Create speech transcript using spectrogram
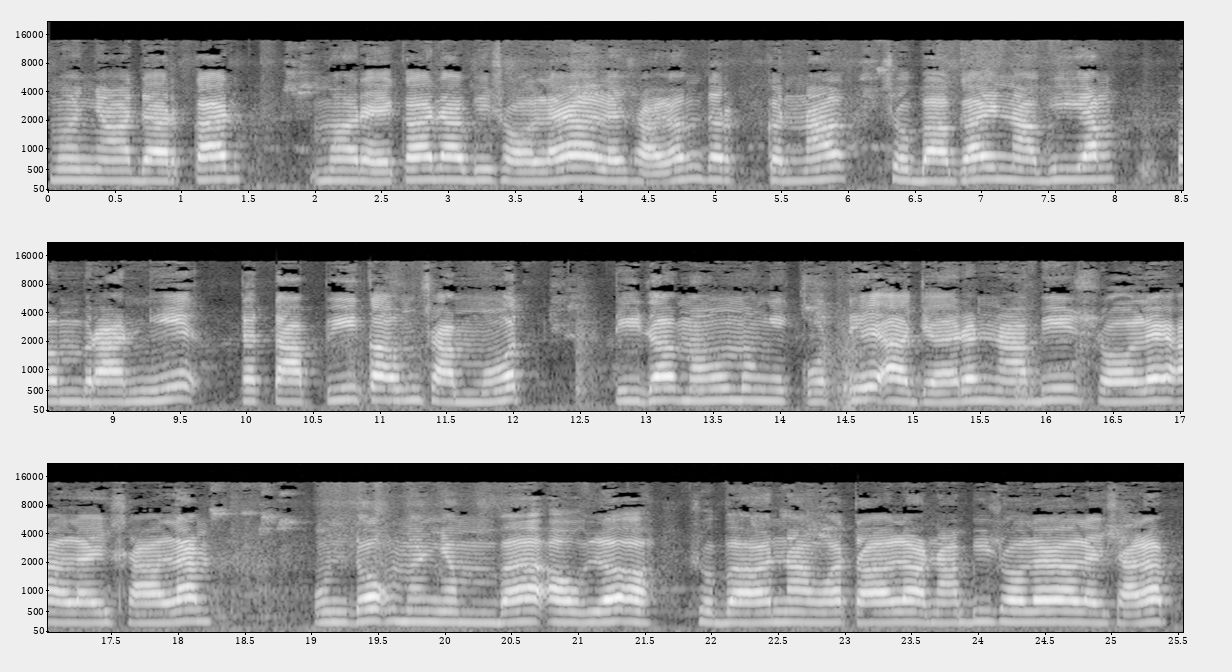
menyadarkan mereka Nabi Soleh alaihissalam terkenal sebagai nabi yang pemberani tetapi kaum Samud tidak mau mengikuti ajaran Nabi Soleh alaihissalam untuk menyembah Allah subhanahu wa ta'ala. Nabi Soleh alaihissalam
